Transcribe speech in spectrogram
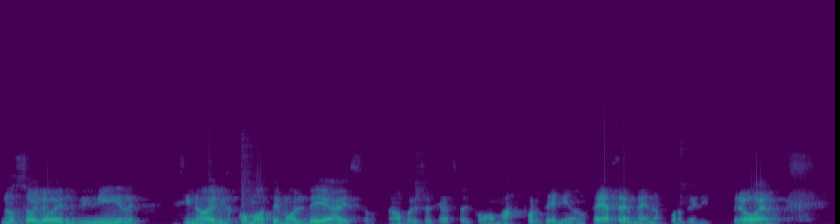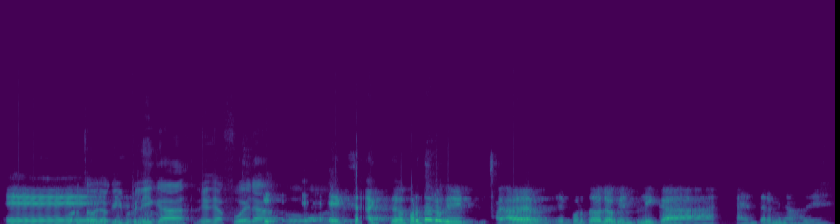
no solo el vivir, sino el cómo te moldea eso, ¿no? Por eso decía, soy como más porteño, me gustaría ser menos porteño, pero bueno. eh, ¿Por todo lo que implica desde afuera? Eh, o- Exacto, por todo lo que, a ver, eh, por todo lo que implica en términos de,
